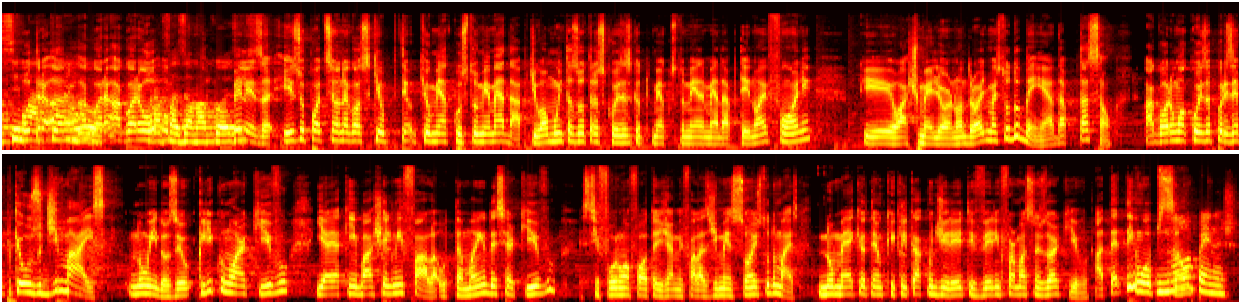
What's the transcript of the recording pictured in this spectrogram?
se Outra, matando agora, agora eu- pra fazer uma coisa. Beleza, isso pode ser um negócio que eu, que eu me acostume e me adapte. Igual muitas outras coisas que eu me acostumei e me adaptei no iPhone, que eu acho melhor no Android, mas tudo bem, é adaptação. Agora, uma coisa, por exemplo, que eu uso demais no Windows, eu clico no arquivo e aí aqui embaixo ele me fala o tamanho desse arquivo, se for uma foto ele já me fala as dimensões e tudo mais. No Mac eu tenho que clicar com direito e ver informações do arquivo. Até tem uma opção. Não apenas.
